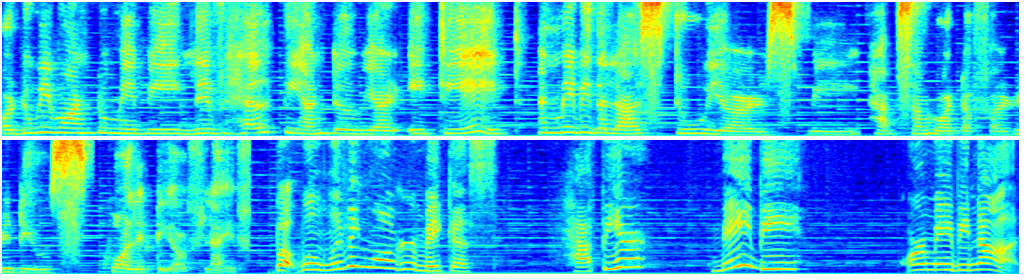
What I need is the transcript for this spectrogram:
Or do we want to maybe live healthy until we are 88 and maybe the last 2 years we have somewhat of a reduced quality of life? But will living longer make us happier? Maybe or maybe not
